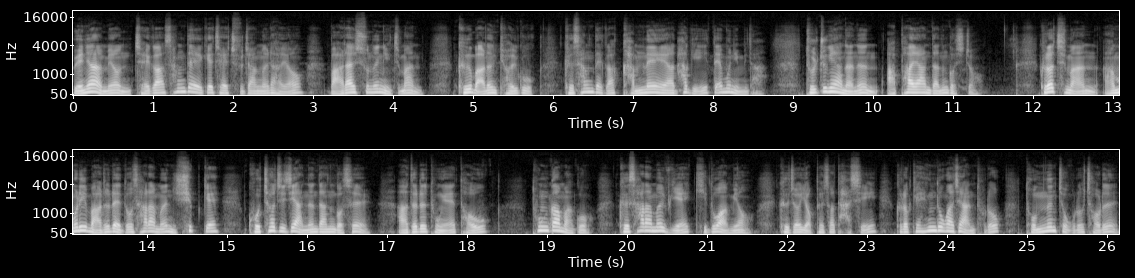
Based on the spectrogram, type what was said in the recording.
왜냐하면 제가 상대에게 제 주장을 하여 말할 수는 있지만 그 말은 결국 그 상대가 감내해야 하기 때문입니다. 둘 중에 하나는 아파야 한다는 것이죠. 그렇지만 아무리 말을 해도 사람은 쉽게 고쳐지지 않는다는 것을 아들을 통해 더욱 통감하고 그 사람을 위해 기도하며 그저 옆에서 다시 그렇게 행동하지 않도록 돕는 쪽으로 저를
